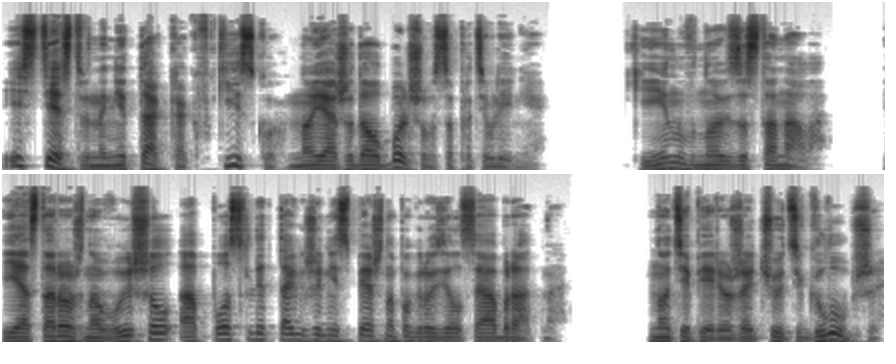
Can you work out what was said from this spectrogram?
Естественно, не так, как в киску, но я ожидал большего сопротивления. Кин вновь застонала. Я осторожно вышел, а после также неспешно погрузился обратно. Но теперь уже чуть глубже,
